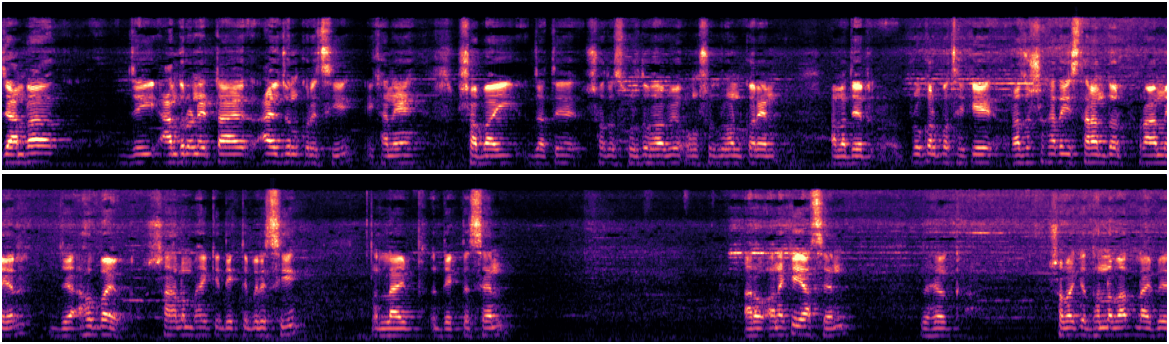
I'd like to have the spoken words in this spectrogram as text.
যে আমরা যেই আন্দোলনেরটা আয়োজন করেছি, এখানে সবাই যাতে স্বতঃস্ফূর্তভাবে অংশগ্রহণ করেন, আমাদের প্রকল্প থেকে রাজস্ব খাতে স্থানান্তর ফোরামের যে আহ্বায়ক শাহ আলম ভাইকে দেখতে পেরেছি, লাইভ দেখতেছেন। আরও অনেকেই আছেন। যাই হোক, সবাইকে ধন্যবাদ লাইভে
